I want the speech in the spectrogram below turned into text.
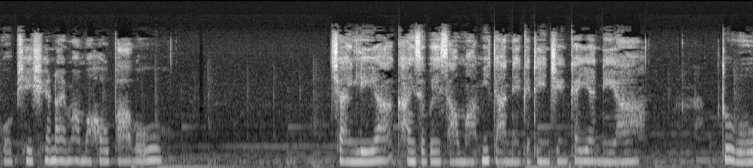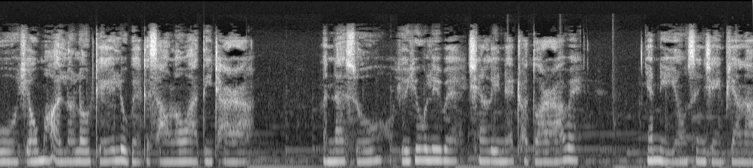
ကိုဖြေရှင်းနိုင်မှာမဟုတ်ပါဘူးချိုင်လီကခိုင်စပယ်ဆောင်မှာမိတာနဲ့ကတင်ချင်းကက်ရက်နေရ သူ့ကိုရုံးမအလုံးလုံးတယ်လို့ပဲတဆောင်လုံးကတီးထားတာမနက်ဆိုရိုးရိုးလေးပဲချင်းလေးနဲ့ထွက်သွားတာပဲညနေရုံစင်ချိန်ပြန်လာ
